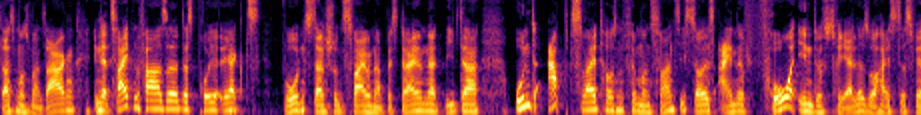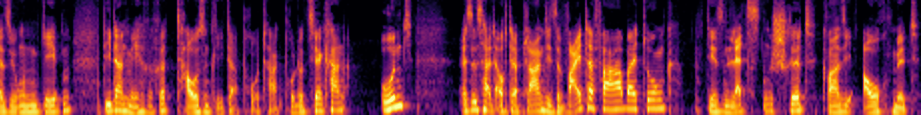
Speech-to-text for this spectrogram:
Das muss man sagen. In der zweiten Phase des Projekts wurden es dann schon 200 bis 300 Liter und ab 2025 soll es eine vorindustrielle, so heißt es, Version geben, die dann mehrere tausend Liter pro Tag produzieren kann. Und es ist halt auch der Plan, diese Weiterverarbeitung, diesen letzten Schritt quasi auch mit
